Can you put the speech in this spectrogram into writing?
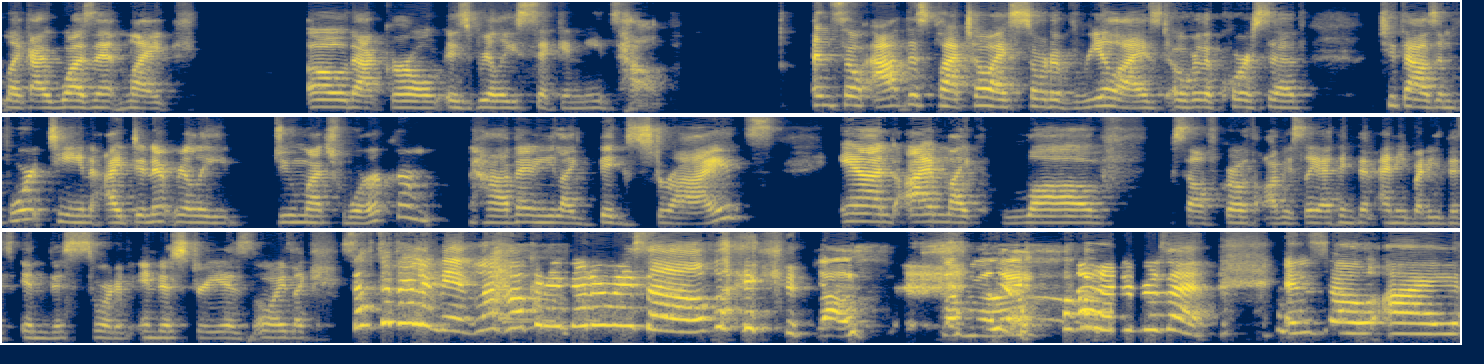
Like I wasn't like, oh, that girl is really sick and needs help. And so at this plateau, I sort of realized over the course of 2014, I didn't really do much work or have any like big strides. And I'm like, love self growth. Obviously, I think that anybody that's in this sort of industry is always like, self development. How can I better myself? Like, yes, definitely. 100%. And so I,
